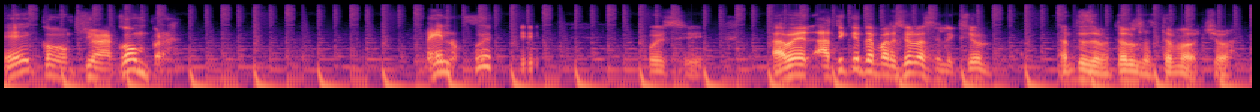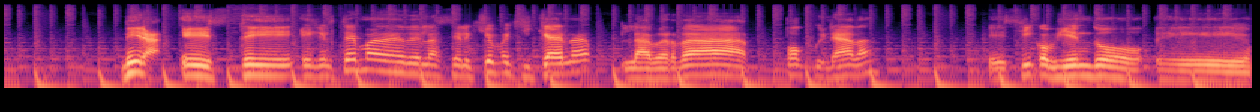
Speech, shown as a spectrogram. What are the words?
¿eh? con opción a compra. Menos. Pues sí. pues sí. A ver, ¿a ti qué te pareció la selección? Antes de meternos al tema de Ochoa. Mira, este, en el tema de la selección mexicana, la verdad, poco y nada. Eh, sigo viendo, eh,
